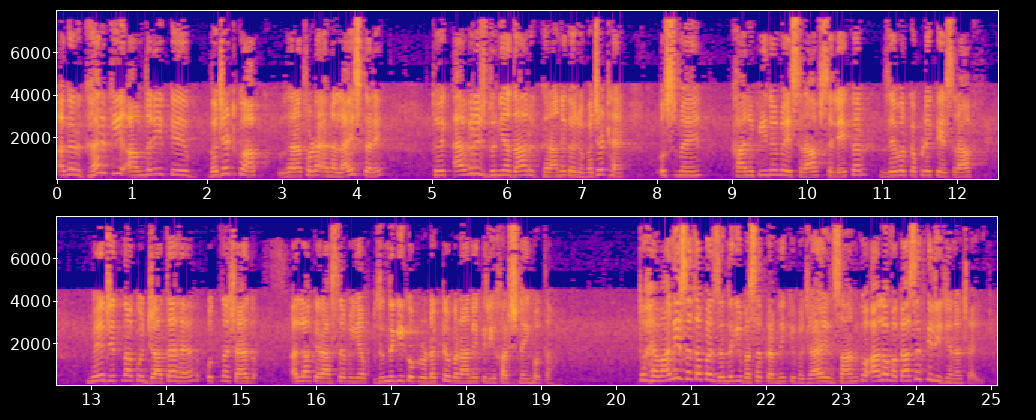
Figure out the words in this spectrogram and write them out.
اگر گھر کی آمدنی کے بجٹ کو آپ ذرا تھوڑا اینالائز کریں تو ایک ایوریج دنیا دار گھرانے کا جو بجٹ ہے، اس میں کھانے پینے میں اسراف سے لے کر زیور کپڑے کے اسراف میں جتنا کچھ جاتا ہے، اتنا شاید اللہ کے راستے میں یا زندگی کو پروڈکٹیو بنانے کے لیے خرچ نہیں ہوتا۔ تو حیوانی سطح پر زندگی بسر کرنے کی بجائے انسان کو اعلی مقاصد کے لیے جینا چاہیے۔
